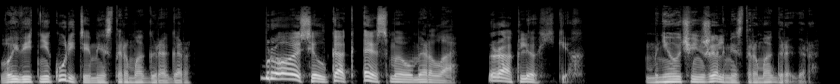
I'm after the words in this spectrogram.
«Вы ведь не курите, мистер МакГрегор?» «Бросил, как Эсме умерла. Рак легких». «Мне очень жаль, мистер МакГрегор.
